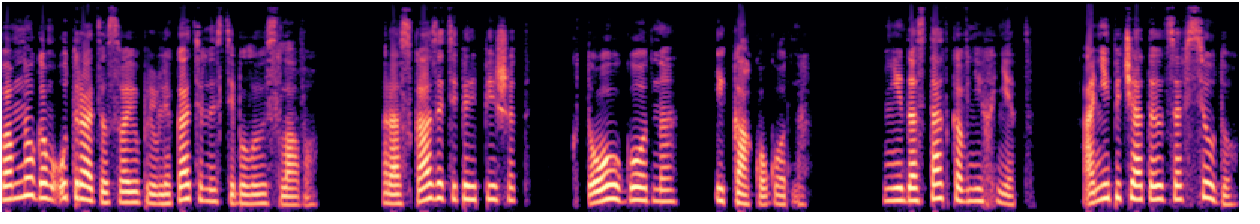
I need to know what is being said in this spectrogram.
во многом утратил свою привлекательность и былую славу. Рассказы теперь пишет кто угодно и как угодно. Недостатка в них нет. Они печатаются всюду,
